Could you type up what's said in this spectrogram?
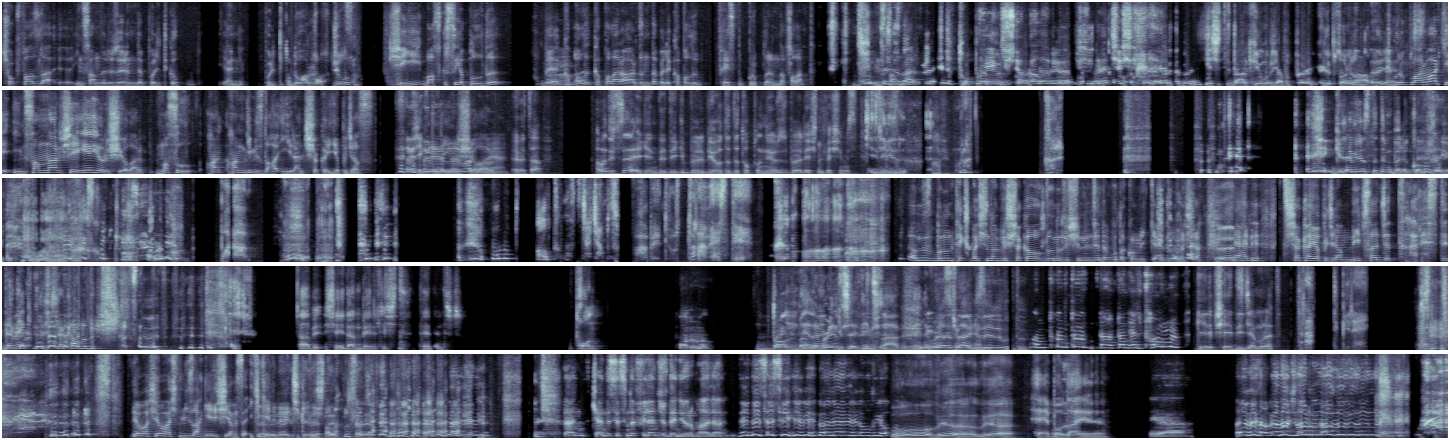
Çok fazla e, insanlar üzerinde political yani politik doğruculuk şeyi baskısı yapıldı ve Hmm. kapalı kapalar ardında böyle kapalı Facebook gruplarında falan insanlar böyle toplanıyoruz. Zenci şakaları, işte çeşit- kapatıp böyle evde böyle çeşitli dark humor yapıp böyle gülüp sonra Oğlum öyle gruplar var ki insanlar şeye yarışıyorlar. Nasıl ha- hangimiz daha iğrenç şakayı yapacağız Evet, şeklinde var, yarışıyorlar doğru. yani. Evet abi. Ama düşünsene Ege'nin dediği gibi böyle bir odada toplanıyoruz böyle işte beşimiz. Gizli gizli. Abi Murat kar Gülemiyorsun da değil mi böyle komşular gibi. Onu altına sıçacağım. abi dur travesti. Yalnız bunun tek başına bir şaka olduğunu düşününce de bu da komik geldi bana şu an. Evet. Yani şaka yapacağım deyip sadece travesti demek bir şaka mıdır? evet. Abi şeyden belli işte. Ne denir? Ton. On mu? Don balığı. Deliverance şey dediğimiz abi. Deliverance daha, çok daha önemli. güzelini buldum. Ton ton ton. Dağdan el ton. Gelip şey diyeceğim Murat. Travesti birey. yavaş yavaş mizah gelişiyor mesela iki kelimeye çıktı Gelişti. falan. Evet. Ben kendi sesimde flanger deniyorum hala. Dede sesi gibi böyle oluyor. Oo oluyor oluyor. He bodayı. Ya. Evet arkadaşlar.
